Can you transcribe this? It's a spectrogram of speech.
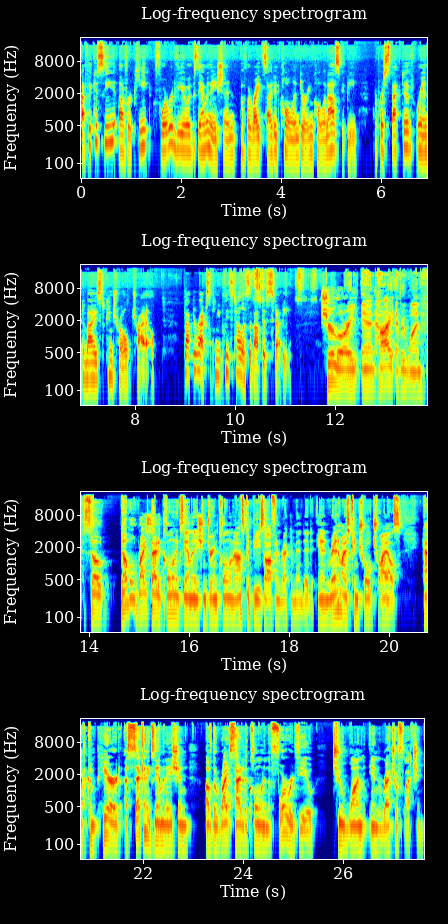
Efficacy of Repeat Forward View Examination of the Right Sided Colon During Colonoscopy, a prospective randomized controlled trial. Dr. Rex, can you please tell us about this study? Sure, Lori. And hi, everyone. So, double right sided colon examination during colonoscopy is often recommended, and randomized controlled trials have compared a second examination of the right side of the colon in the forward view to one in retroflexion.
